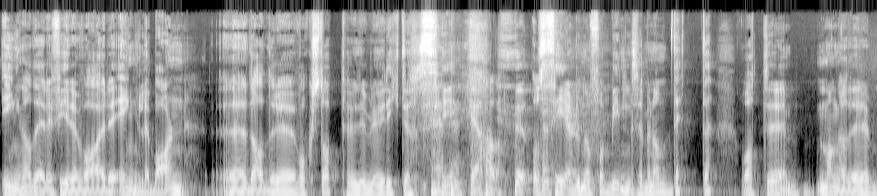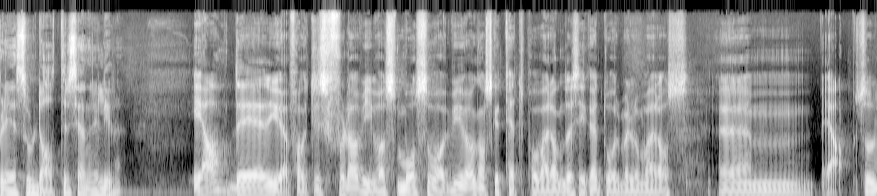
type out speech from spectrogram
ingen av dere fire var englebarn da dere vokste opp. Det blir jo riktig å si. ja. og Ser du noen forbindelse mellom dette og at eh, mange av dere ble soldater senere i livet? Ja, det gjør jeg faktisk. For da vi var små, så var vi var ganske tett på hverandre. Ca. et år mellom hver av oss. Um, ja, så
